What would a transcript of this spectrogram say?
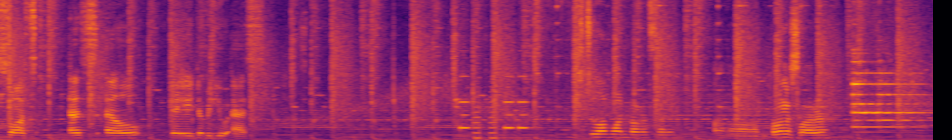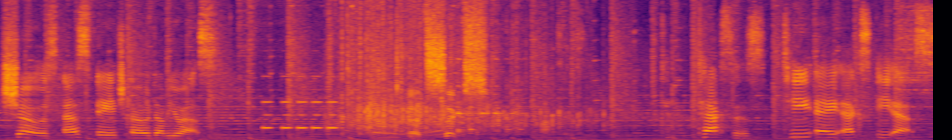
Slots. S L A W S. Still have one bonus letter. Um, bonus letter. Shows. S H O W S. That's six. Taxes. T A X E S.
